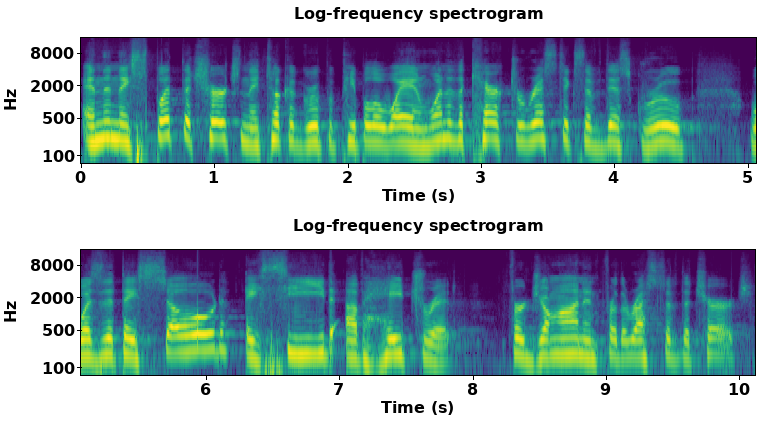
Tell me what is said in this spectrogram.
And then they split the church and they took a group of people away. And one of the characteristics of this group was that they sowed a seed of hatred for John and for the rest of the church.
